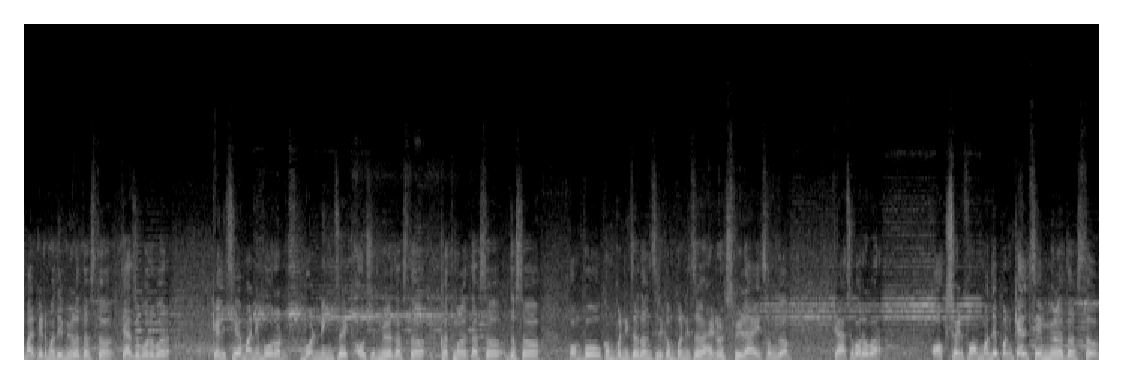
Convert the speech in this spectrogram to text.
मार्केटमध्ये मिळत असतं त्याचबरोबर कॅल्शियम आणि बोरॉन बॉन्डिंगचं एक औषध मिळत असतं खत मिळत असतं जसं कॉम्पो कंपनीचं धनश्री कंपनीचं हायड्रोस्पीड आहे समजा. त्याचबरोबर ऑक्साईड फॉर्ममध्ये पण कॅल्शियम मिळत असतं.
